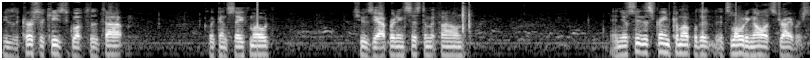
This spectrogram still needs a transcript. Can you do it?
Use the cursor keys to go up to the top, click on safe mode, choose the operating system it found, and you'll see the screen come up with it, it's loading all its drivers.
